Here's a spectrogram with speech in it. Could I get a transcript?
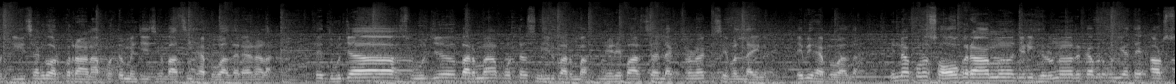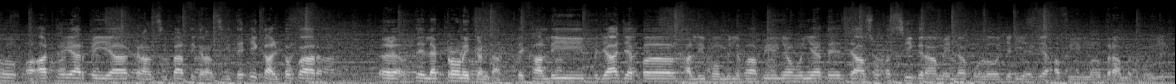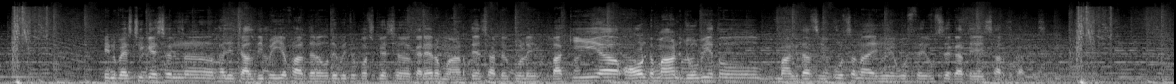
ਗੁਰਜੀਤ ਸਿੰਘ ਉਰਫ ਰਾਣਾ ਪੁੱਤਰ ਮਨਜੀਤ ਸਿੰਘ ਵਾਸੀ ਹੈਪੋਵਾਲ ਦਾ ਰਹਿਣ ਵਾਲਾ। ਤੇ ਦੂਜਾ ਸੂਰਜ ਵਰਮਾ ਪੁੱਤਰ ਸੁਨੀਲ ਵਰਮਾ ਨੇੜੇ ਪਾਸ ਇਲੈਕਟ੍ਰੋਨਿਕ ਸਿਵਲ ਲਾਈਨ ਇਹ ਵੀ ਹੈਪੋਵਾਲ ਦਾ। ਇਹਨਾਂ ਕੋਲੋਂ 100 ਗ੍ਰਾਮ ਜਿਹੜੀ ਹੀਰੋਇਨ ਰਿਕਵਰ ਹੋਈ ਹੈ ਤੇ 800 8000 ਰੁਪਈਆ ਕਰੰਸੀ ਭਾਰਤੀ ਕਰੰਸੀ ਤੇ ਇੱਕ ਆਲਟੋ ਕਾਰ ਅ, ਤੇ ਇਲੈਕਟ੍ਰੋਨਿਕ ਕੰਡਾ। ਤੇ ਖਾਲੀ 50 ਜੈਪ ਖਾਲੀ ਮੋਮੀ ਲਿਫਾਫੇ ਹੋਈਆਂ ਹੋਈਆਂ ਤੇ 480 ਗ੍ਰਾਮ ਇਹਨਾਂ ਕੋਲੋਂ ਜਿਹੜੀ ਹੈਗੀ ਆ ਅਫੀਮ ਬਰਾਮਦ ਹੋਈ ਹੈ। ਇਨਵੈਸਟੀਗੇਸ਼ਨ ਹਜੇ ਚੱਲਦੀ ਪਈ ਹੈ ਫਰਦਰ ਉਹਦੇ ਵਿੱਚ ਪੁੱਛਗਿੱਛ ਕਰਿਆ ਰਿਮਾਂਡ ਤੇ ਆ ਸਾਡੇ ਕੋਲੇ। ਬਾਕੀ ਇਹ ਆ ਔਨ ਡਿਮਾਂਡ ਜੋ ਵੀ ਇਹ ਤੋਂ ਮੰਗਦਾ ਸੀ, ਉਸ ਨਾਲ ਇਹ ਉਸ ਤੇ, ਉਸ ਜਗ੍ਹਾ ਤੇ ਸਰਵ ਕਰਦੇ ਸੀ।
